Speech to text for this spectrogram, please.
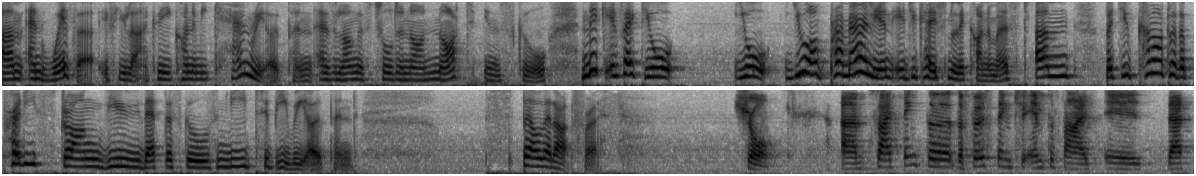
Um, and whether, if you like, the economy can reopen as long as children are not in school. Nick, in fact, you're, you're, you are primarily an educational economist, um, but you've come out with a pretty strong view that the schools need to be reopened. Spell that out for us. Sure. Um, so I think the, the first thing to emphasize is that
